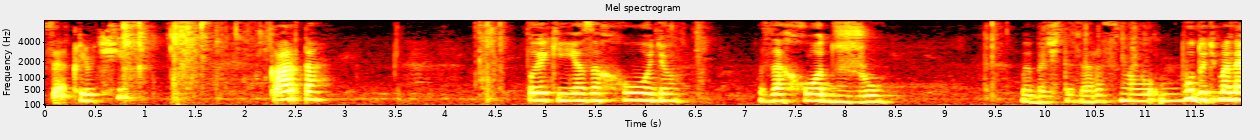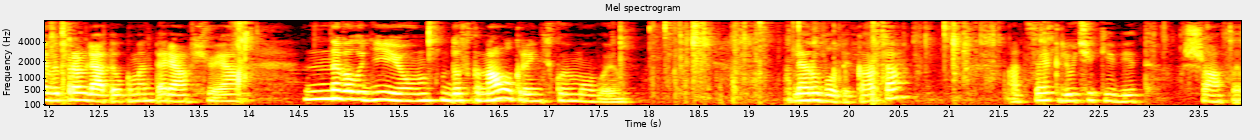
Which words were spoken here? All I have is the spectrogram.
Це ключі, карта, по якій я заходжу, заходжу. Вибачте, зараз ну, будуть мене виправляти у коментарях, що я не володію досконало українською мовою. Для роботи карта, а це ключики від шафи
